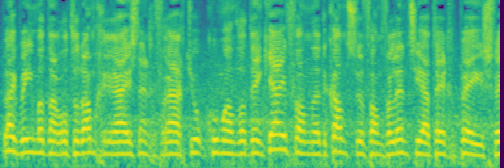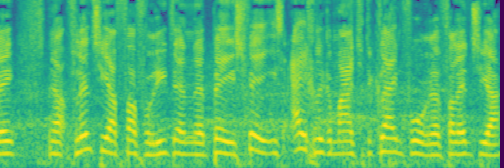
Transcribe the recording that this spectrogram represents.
Blijkbaar iemand naar Rotterdam gereisd en gevraagd. Joh, Koeman, wat denk jij van de kansen van Valencia tegen PSV? Ja, Valencia favoriet. En PSV is eigenlijk een maatje te klein voor Valencia.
